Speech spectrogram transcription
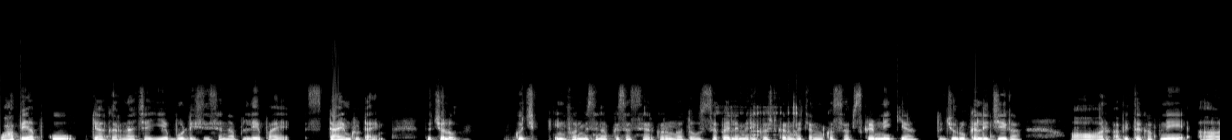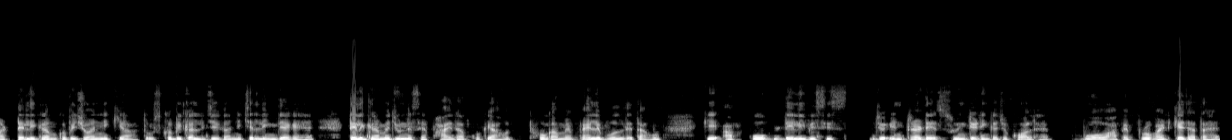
वहाँ पे आपको क्या करना चाहिए वो डिसीज़न आप ले पाए टाइम टू टाइम। तो चलो कुछ इन्फॉर्मेशन आपके साथ शेयर करूँगा तो उससे पहले मैं रिक्वेस्ट करूँगा चैनल को सब्सक्राइब नहीं किया तो ज़रूर कर लीजिएगा। और अभी तक आपने टेलीग्राम को भी ज्वाइन नहीं किया तो उसको भी कर लीजिएगा नीचे लिंक दिया गया है। टेलीग्राम में जुड़ने से फ़ायदा आपको क्या हो, होगा मैं पहले बोल देता हूँ कि आपको डेली बेसिस जो इंट्राडे स्विंग ट्रेडिंग का जो कॉल है वो वहाँ पे प्रोवाइड किया जाता है।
